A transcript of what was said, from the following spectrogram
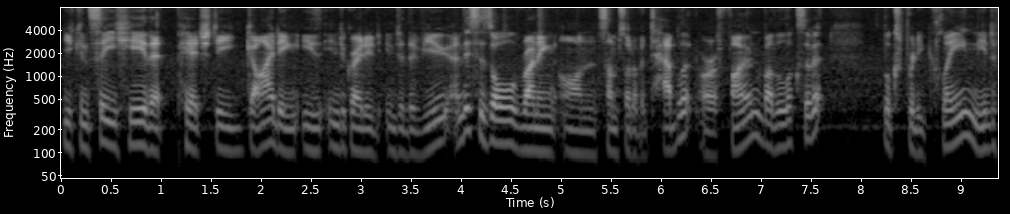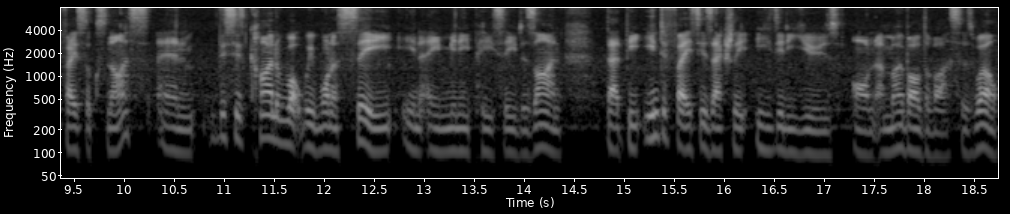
You can see here that PHD guiding is integrated into the view, and this is all running on some sort of a tablet or a phone by the looks of it. Looks pretty clean, the interface looks nice, and this is kind of what we want to see in a mini PC design that the interface is actually easy to use on a mobile device as well.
